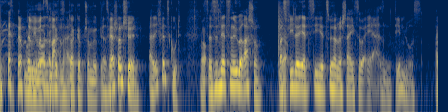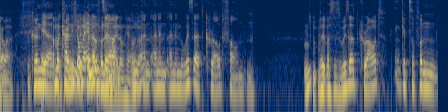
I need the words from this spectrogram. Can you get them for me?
Oder wie wir Ja, das da machen gibt's- halt. Da gibt es schon Möglichkeiten. Das wäre schon schön. Also ich finde es gut. Ja. Das ist jetzt eine Überraschung. Was Ja. viele jetzt, die hier zuhören, wahrscheinlich so, ey, was ist denn mit dem los? Aber Wir können Ey, ja, aber man wir kann können, sich auch mal ändern von der ja Meinung her, oder? Einen, einen, einen Wizard crowdfounden. was ist Wizard Crowd? Gibt so von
